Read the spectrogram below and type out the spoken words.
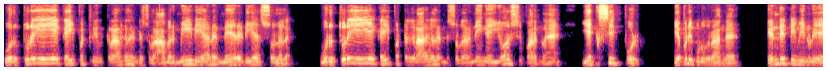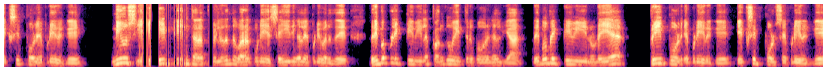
ஒரு துறையையே கைப்பற்றி இருக்கிறார்கள் என்று சொல்ல அவர் மீடியான நேரடியா சொல்லல. ஒரு துறையையே கைப்பற்றுகிறார்கள் என்று சொல்றாரு. நீங்க யோசிச்சு பாருங்களேன் எக்ஸிட் போல் எப்படி கொடுக்குறாங்க? என்டிடிவியினுடைய எக்ஸிட் போல் எப்படி இருக்கு? நியூஸ் எயிட்டீன் தரப்பிலிருந்து வரக்கூடிய செய்திகள் எப்படி வருது? ரிபப்ளிக் டிவியில பங்கு வைத்திருப்பவர்கள் யார்? ரிபப்ளிக் டிவியினுடைய ப்ரீ போல் எப்படி இருக்கு? எக்ஸிட் போல்ஸ் எப்படி இருக்கு?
